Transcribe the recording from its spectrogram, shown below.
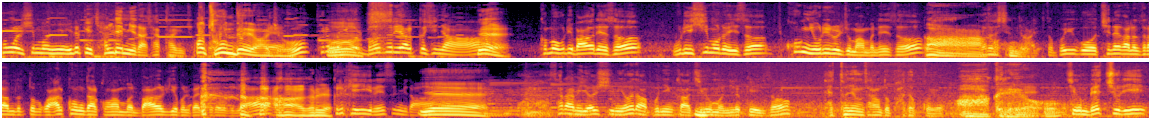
콩을 심으니 이렇게 잘 됩니다. 작황이. 아 좋은데요 아주. 네. 그러면 어. 이걸 무엇을 해야 할 것이냐? 예. 그러면 우리 마을에서 우리 심으로 해서 콩 요리를 좀 한번 해서 아. 어르신들도 보이고 지나가는 사람들도 보고 알콩달콩 한번 마을 기업을 만들어 보자. 아 그래. 그렇게 얘기를 했습니다. 예. 야, 사람이 열심히 하다 보니까 지금은 이렇게 해서 대통령상도 받았고요. 아 그래요. 지금 매출이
